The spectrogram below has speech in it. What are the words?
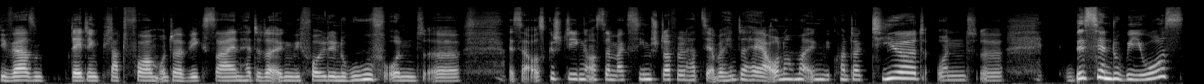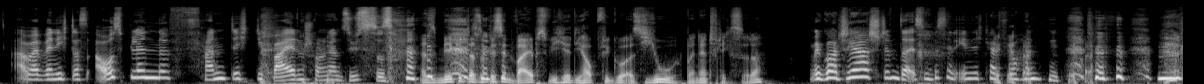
diversen Dating-Plattformen unterwegs sein, hätte da irgendwie voll den Ruf und äh, ist ja ausgestiegen aus der Maxim-Staffel, hat sie aber hinterher ja auch nochmal irgendwie kontaktiert und äh, bisschen dubios, aber wenn ich das ausblende, fand ich die beiden schon ganz süß zusammen. Also mir gibt das so ein bisschen Vibes wie hier die Hauptfigur aus You bei Netflix, oder? Oh Gott, ja, stimmt, da ist ein bisschen Ähnlichkeit vorhanden.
